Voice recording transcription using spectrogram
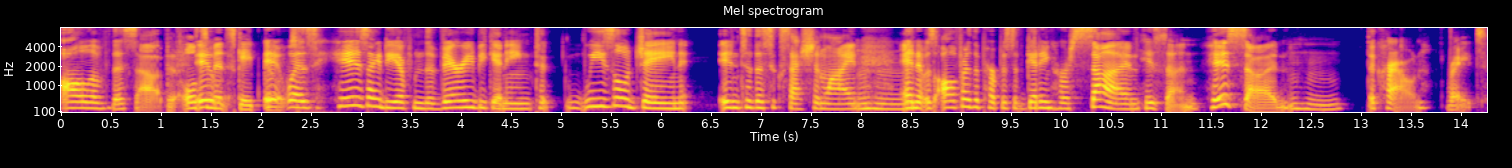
all of this up. the ultimate It- scapegoat. It was his idea from the very beginning to weasel Jane into the succession line. Mhm. And it was all for the purpose of getting her son, his son. his son, hmm the crown. Right.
